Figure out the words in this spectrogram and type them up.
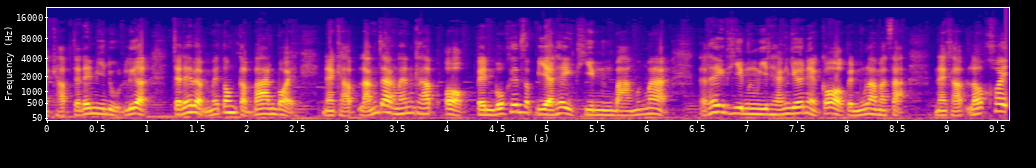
นะครับ จะได้มีดูดเลือด จะได้แบบไม่ต้องกลับบ้านบ่อยนะครับ หลังจากนั้นครับออกเป็นโบเคนสเปียร์ถ้าอีกทีมหนึงบางมากๆ แต่ถ้าอีกทีมหนึงมีแท้งเยอะเนี่ยก็ออกเป็นมุรามาสะนะครับ แล้วค่อย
